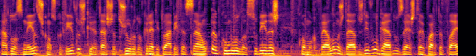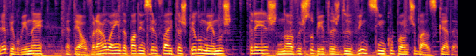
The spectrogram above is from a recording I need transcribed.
Há 12 meses consecutivos que a taxa de juro do crédito à habitação acumula subidas, como como revelam os dados divulgados esta quarta-feira pelo INE, até ao verão ainda podem ser feitas pelo menos três novas subidas de 25 pontos base cada.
